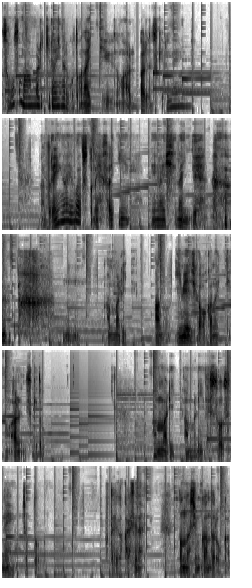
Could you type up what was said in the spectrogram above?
そもそもあんまり嫌いになることがないっていうのがあるあるんですけどね。あと恋愛はちょっとね、最近恋愛してないんで うん、あんまり、あの、イメージが湧かないっていうのがあるんですけど、あんまり、あんまりです。そうですね。ちょっと、答えが返せない。どんな瞬間だろうか。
